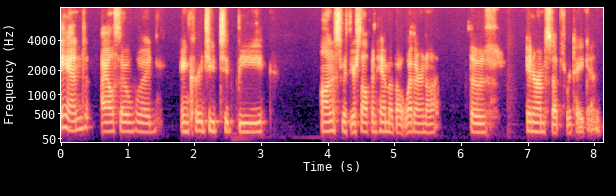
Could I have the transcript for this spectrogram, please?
and I also would encourage you to be honest with yourself and him about whether or not those interim steps were taken.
